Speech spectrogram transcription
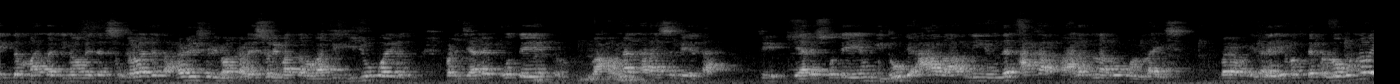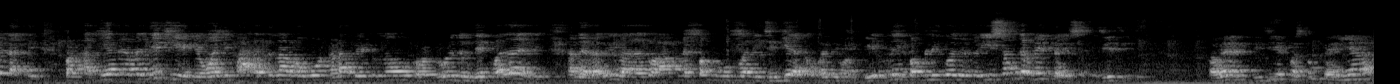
એકદમ માતાજીના અમે દર્શન કરવા જતા. હળેશ્વરી માતા. હળેશ્વરી માતાનું. બાકી બીજું કોઈ નતું પણ જ્યારે પોતે ભાવના ધારાસભ્ય હતા ત્યારે પોતે એમ કીધું કે આ વાવની અંદર આખા ભારતના લોકો લાવીશ બરાબર. એટલે એ વખતે પણ લોકો નવે લાગતી. પણ અત્યારે આપણે દેખીએ કે અહીંયાથી ભારતના લોકો નડાબેટનું ટુરિઝમ દેખવા જાય છે અને રવિવારે તો આપને પગ મૂકવાની જગ્યા ન હોય. એટલી પબ્લિક હોય તો એ જ કરી શકે. જી જી. હવે બીજી એક વસ્તુ કે અહીંયા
